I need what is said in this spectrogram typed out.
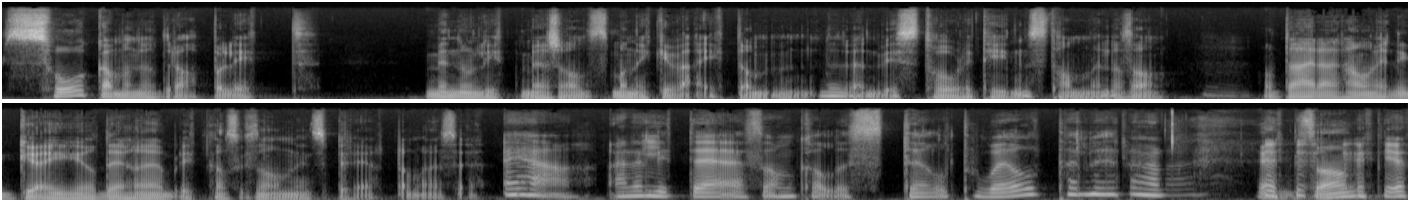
så kan man jo dra på litt med noe litt mer sånn som man ikke veit om nødvendigvis tåler tidens tann eller noe sånt. Og der er han veldig gøy, og det har jeg blitt ganske sånn inspirert av, må jeg si. Ja. Er det litt det som kalles stealth wealth, eller er det Ikke sant? ja.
